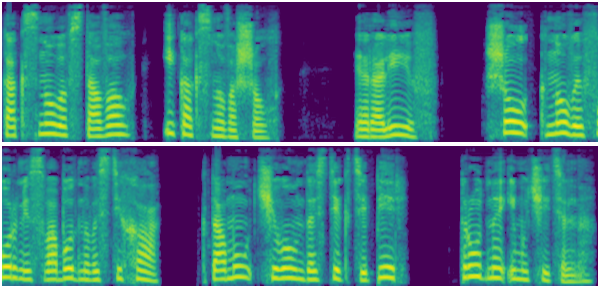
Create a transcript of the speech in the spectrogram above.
как снова вставал и как снова шел. Эралиев шел к новой форме свободного стиха, к тому, чего он достиг теперь, трудно и мучительно.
